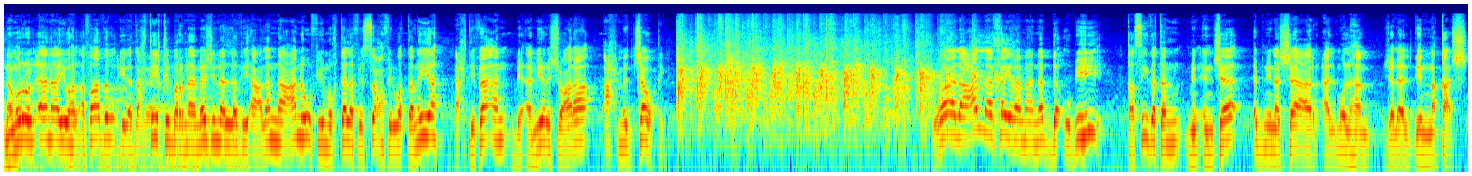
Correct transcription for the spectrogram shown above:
نمر الآن أيها الأفاضل إلى تحقيق برنامجنا الذي أعلنا عنه في مختلف الصحف الوطنية احتفاء بأمير الشعراء أحمد شوقي. ولعل خير ما نبدأ به قصيدة من إنشاء ابننا الشاعر الملهم جلال الدين نقاش.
